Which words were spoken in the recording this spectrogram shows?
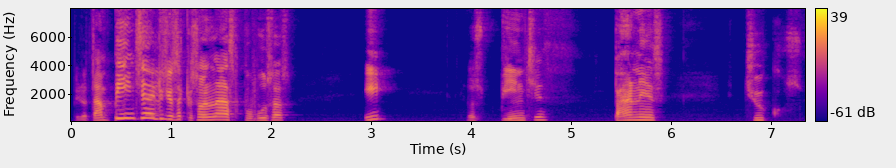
pero tan pinche deliciosa que son las pupusas. Y los pinches panes chucos.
